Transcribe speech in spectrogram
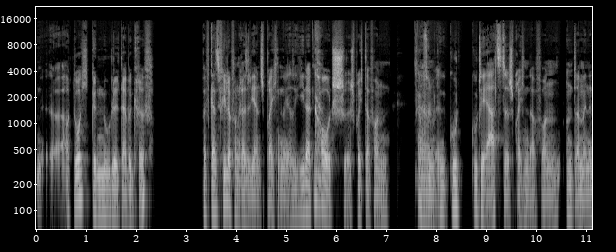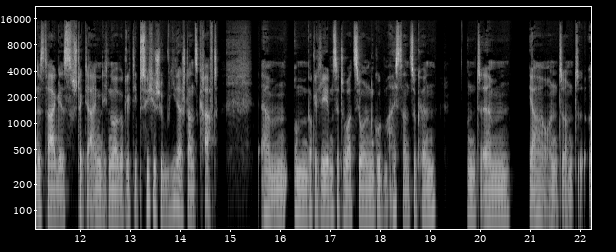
äh, durchgenudelt, der Begriff ganz viele von Resilienz sprechen. Also jeder Coach ja. spricht davon. Ähm, gut, gute Ärzte sprechen davon. Und am Ende des Tages steckt ja eigentlich nur wirklich die psychische Widerstandskraft, ähm, um wirklich Lebenssituationen gut meistern zu können. Und ähm, ja, und, und äh,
